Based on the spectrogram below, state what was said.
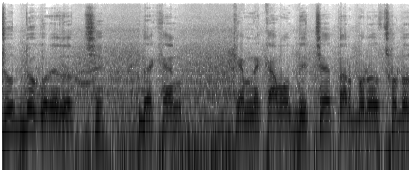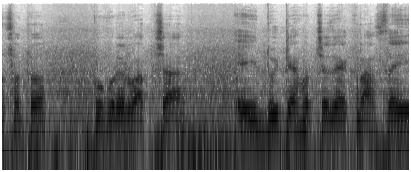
যুদ্ধ করে যাচ্ছে। দেখেন কেমনে কামড় দিচ্ছে, তারপরেও ছোট ছোট কুকুরের বাচ্চা। এই দুইটা হচ্ছে যে এক রাস্তা এই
